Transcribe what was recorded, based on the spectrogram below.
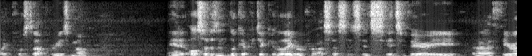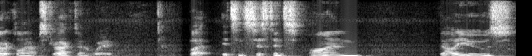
like post operaismo, and it also doesn't look at particular labor processes. It's it's very uh, theoretical and abstract in a way, but its insistence on values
